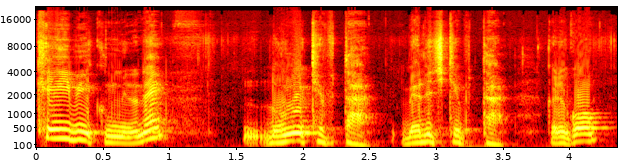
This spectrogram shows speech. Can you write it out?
KB 국민은행, 농협캐피탈, 메리츠 캐피탈 그리고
